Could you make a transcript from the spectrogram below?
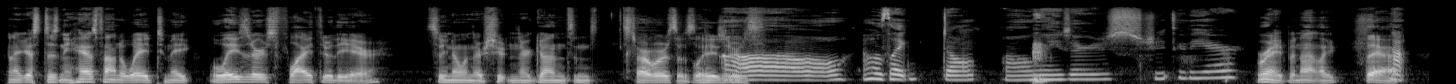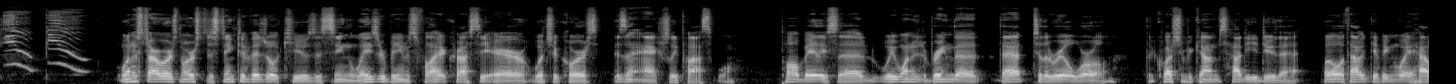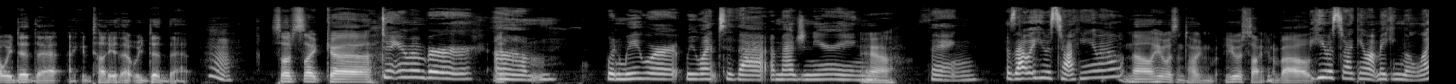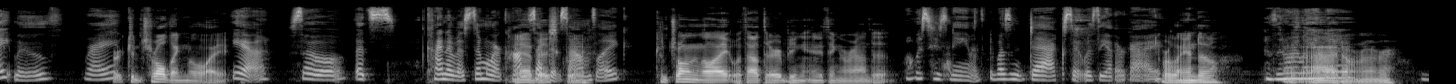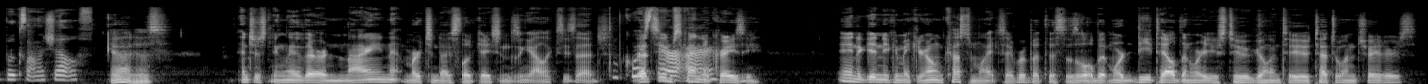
And I guess Disney has found a way to make lasers fly through the air. So, you know, when they're shooting their guns in Star Wars, those lasers. Oh, I was like, don't all lasers shoot through the air? Right, but not like that. Not pew pew. One of Star Wars' most distinctive visual cues is seeing laser beams fly across the air, which of course isn't actually possible. Paul Bailey said, we wanted to bring the, that to the real world. The question becomes, how do you do that? Well, without giving away how we did that, I can tell you that we did that. So it's like, uh, Don't you remember, um, when we were, we went to that Imagineering yeah. thing? Is that what he was talking about? No, he wasn't talking about, he was talking about He was talking about making the light move, right? or controlling the light. Yeah. So that's kind of a similar concept, it sounds like. Controlling the light without there being anything around it. What was his name? It wasn't Dax, it was the other guy. Orlando? Was it Orlando? I don't remember. Books on the shelf. Yeah, it is. Interestingly, there are nine merchandise locations in Galaxy's Edge. Of course That seems kind of crazy. And again, you can make your own custom lightsaber, but this is a little bit more detailed than we're used to going to Tatooine traders.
